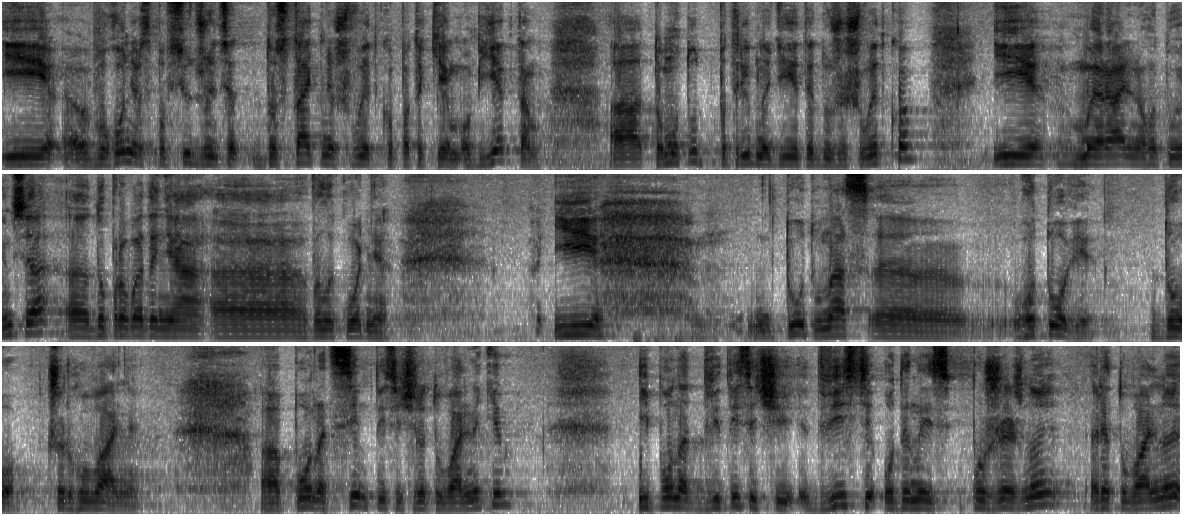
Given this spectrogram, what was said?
І вогонь розповсюджується достатньо швидко по таким об'єктам, тому тут потрібно діяти дуже швидко. І ми реально готуємося до проведення Великодня. І тут у нас е, готові до чергування е, понад 7 тисяч рятувальників і понад 2200 одиниць пожежної, рятувальної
